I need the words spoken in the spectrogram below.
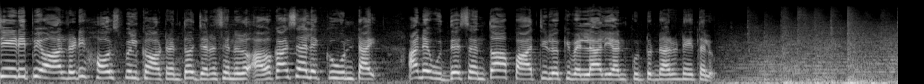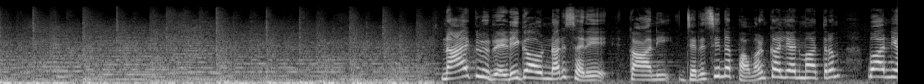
టీడీపీ ఆల్రెడీ హౌస్ఫుల్ కావడంతో జనసేనలో అవకాశాలు ఎక్కువ ఉంటాయి అనే ఉద్దేశంతో ఆ పార్టీలోకి వెళ్ళాలి అనుకుంటున్నారు నేతలు. నాయకులు రెడీగా ఉన్నారు సరే కానీ జనసేన పవన్ కళ్యాణ్ మాత్రం వారిని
